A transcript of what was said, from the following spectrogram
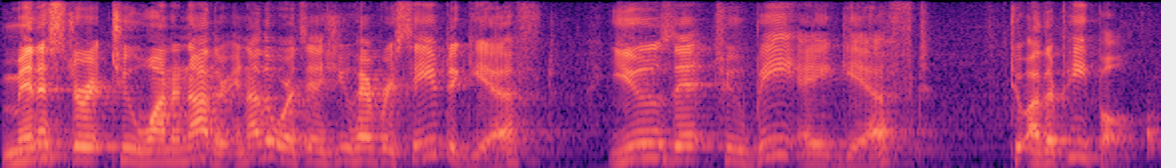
minister it to one another. In other words, as you have received a gift, use it to be a gift to other people,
